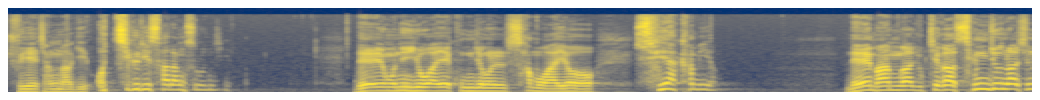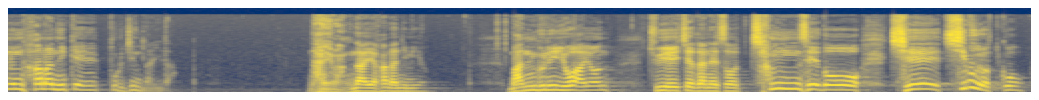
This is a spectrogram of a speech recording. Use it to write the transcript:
주의 장막이 어찌 그리 사랑스러운지 내 영혼이 여호와의 궁정을 사모하여 쇠약함이여 내 마음과 육체가 생존하시는 하나님께 부르짖나이다. 나의 왕 나의 하나님이여 만군의 여호와여 주의 재단에서 참새도 제 집을 얻고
